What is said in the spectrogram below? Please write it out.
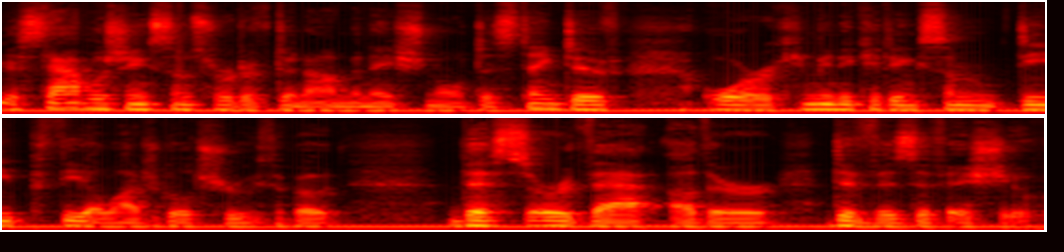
establishing some sort of denominational distinctive or communicating some deep theological truth about this or that other divisive issue.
